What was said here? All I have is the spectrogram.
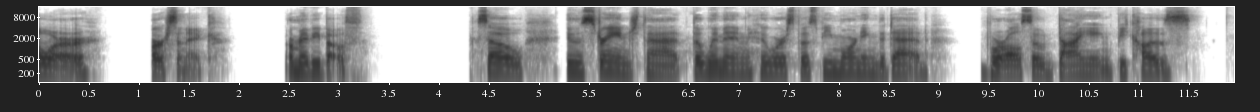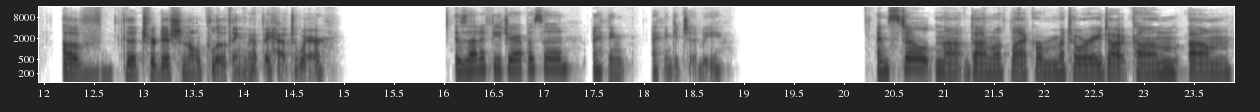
or arsenic, or maybe both. So it was strange that the women who were supposed to be mourning the dead were also dying because of the traditional clothing that they had to wear. Is that a future episode? I think I think it should be. I'm still not done with lacrimatory.com. Um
